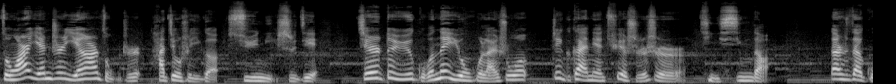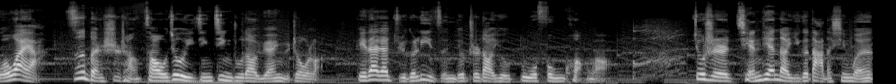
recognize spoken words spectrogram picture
总而言之，言而总之，它就是一个虚拟世界。其实对于国内用户来说，这个概念确实是挺新的。但是在国外啊，资本市场早就已经进驻到元宇宙了。给大家举个例子，你就知道有多疯狂了。就是前天的一个大的新闻，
